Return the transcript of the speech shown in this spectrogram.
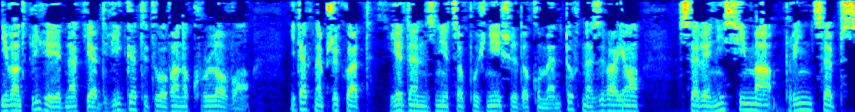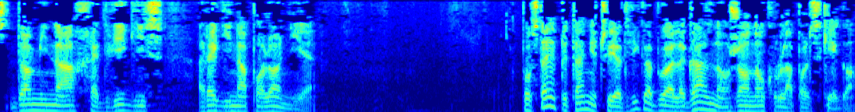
Niewątpliwie jednak Jadwigę tytułowano królową i tak na przykład jeden z nieco późniejszych dokumentów nazywa ją Serenissima Princeps Domina Hedwigis Regina Polonie. Powstaje pytanie, czy Jadwiga była legalną żoną króla polskiego.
